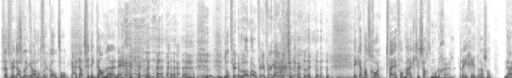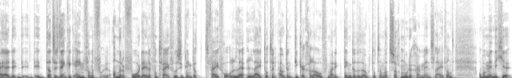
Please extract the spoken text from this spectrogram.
dat is weer de slinger andere kant. andere kant op. Ja, dat vind ik dan. eh, nee. Dat vinden we dan ook weer verkeerd. ik heb wel eens gehoord: twijfel maakt je zachtmoediger. Reageer er eens op? Nou ja, dat is denk ik een van de vo- andere voordelen van twijfel. Dus ik denk dat twijfel le- leidt tot een authentieker geloof. Maar ik denk dat het ook tot een wat zachtmoediger mens leidt. Want op het moment dat je,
